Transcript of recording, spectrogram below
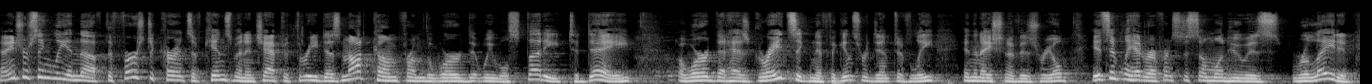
Now, interestingly enough, the first occurrence of kinsman in chapter 3 does not come from the word that we will study today, a word that has great significance redemptively in the nation of Israel. It simply had reference to someone who is related.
